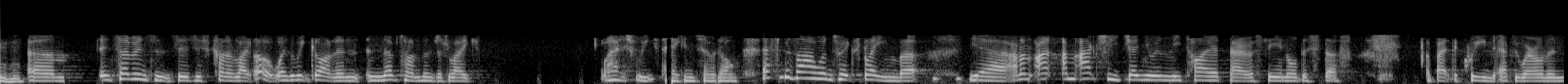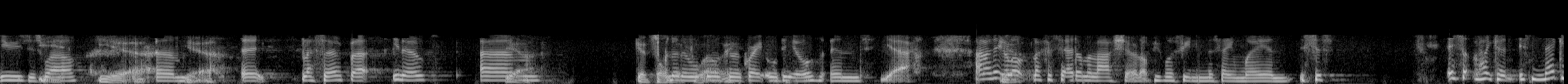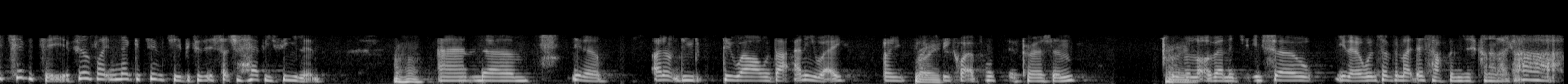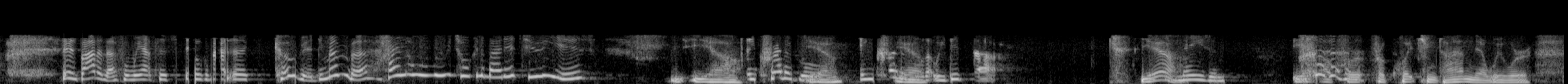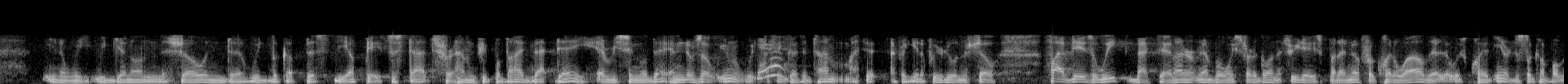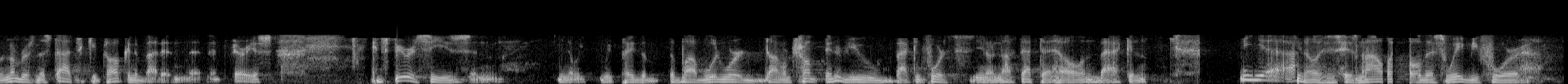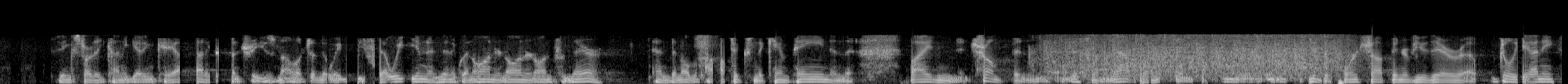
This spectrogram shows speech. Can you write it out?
Mhm. Um, in some instances, it's kind of like, oh, where's the week gone? And, and other times, I'm just like, why this week's taking so long? That's a bizarre one to explain, but yeah. And I'm I, I'm actually genuinely tired now of seeing all this stuff about the Queen everywhere on the news as well. Yeah. Um, yeah. Uh, bless her, but you know, um, Yeah. Gets old another after a eh? great ordeal, and yeah. And I think Yeah. a lot, like I said on the last show, a lot of people are feeling the same way, and it's just. It's like a, it's negativity. It feels like negativity because it's such a heavy feeling Uh-huh. and um, you know, I don't do do well with that anyway. I like Right. to be quite a positive person with Right. a lot of energy. So you know, when something like this happens, it's kind of like ah, it was bad enough when we had to talk about uh, COVID. Remember how long were we talking about it? Two years. Yeah. Incredible. Yeah. Incredible Yeah. that we did that. Yeah. Amazing. yeah, for for quite some time there, we were, you know, we we'd get on the show and uh, we'd look up this the updates, the stats for how many people died that day, every single day. And there was a, you know, we, I think at the time, I th- I forget if we were doing the show five days a week back then. I don't remember when we started going to three days, but I know for quite a while there, there was quite, you know, just looking up all the numbers and the stats and keep talking about it and, and various conspiracies and you know, we we played the the Bob Woodward Donald Trump interview back and forth, you know, knocked that to hell and back and Yeah. you know, his his knowledge all this way before things started kind of getting chaotic in the country, his knowledge of the way before that we you know, and then it went on and on and on from there. And then all the politics and the campaign and the Biden and Trump and this one and that one. And did the porn shop interview there, uh, Giuliani.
